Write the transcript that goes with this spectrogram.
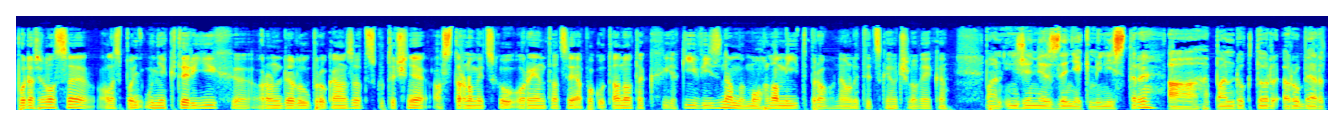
podařilo se alespoň u některých e, rondelů prokázat skutečně astronomickou orientaci a pokud ano, tak jaký význam mohla mít pro neolitického člověka? Pan inženýr Zdeněk Ministr a pan doktor Robert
